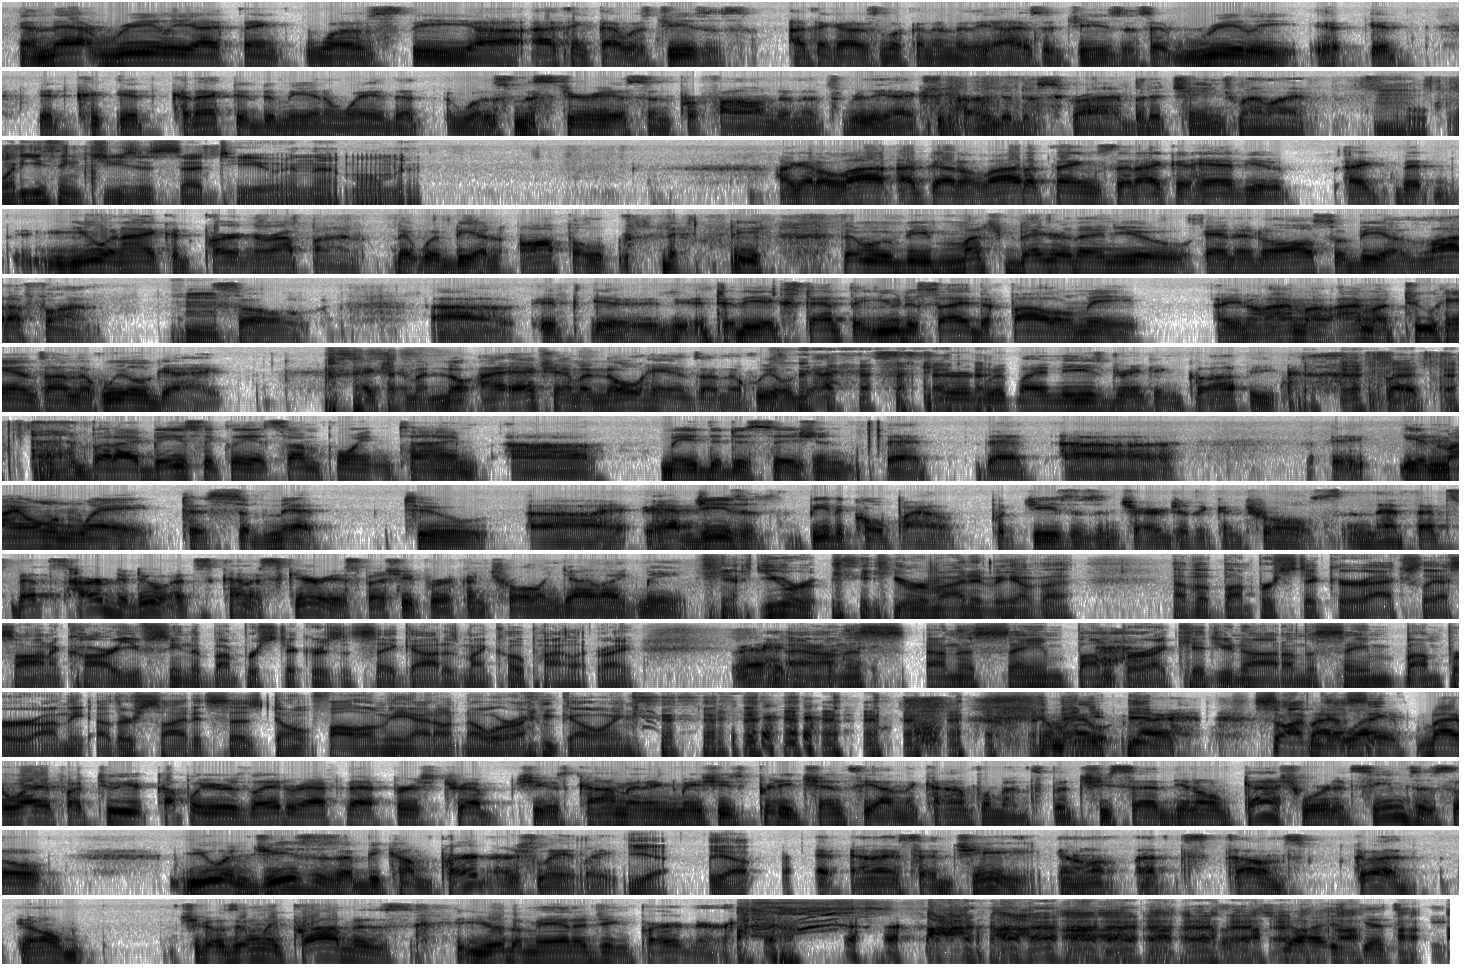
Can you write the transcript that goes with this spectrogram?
and that really, I think, was the. Uh, I think that was Jesus. I think I was looking into the eyes of Jesus. It really it it it it connected to me in a way that was mysterious and profound, and it's really actually hard to describe. But it changed my life. What do you think Jesus said to you in that moment? I got a lot. I've got a lot of things that I could have you I, that you and I could partner up on. That would be an awful. That be that would be much bigger than you, and it'll also be a lot of fun. So, uh, if, if to the extent that you decide to follow me, you know, I'm a I'm a two hands on the wheel guy. Actually, I'm a no. I actually I'm a no hands on the wheel guy, steering with my knees, drinking coffee. But but I basically at some point in time uh, made the decision that that uh, in my own way to submit to uh, have Jesus be the co-pilot, put Jesus in charge of the controls, and that that's that's hard to do. It's kind of scary, especially for a controlling guy like me. Yeah, you were you reminded me of a of a bumper sticker. Actually, I saw on a car. You've seen the bumper stickers that say "God is my co-pilot," right? Right. And on this on the same bumper, I kid you not, on the same bumper on the other side, it says "Don't follow me. I don't know where I'm going." So my, my, so I'm my guessing. wife, my wife, a two couple years later after that first trip, she was commenting to me. She's pretty chintzy on the compliments, but she said, "You know, gosh, Ward, it seems as though you and Jesus have become partners lately." Yeah. Yep. And I said, "Gee, you know, that sounds good." You know, she goes, "The only problem is you're the managing partner." she always gets me.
